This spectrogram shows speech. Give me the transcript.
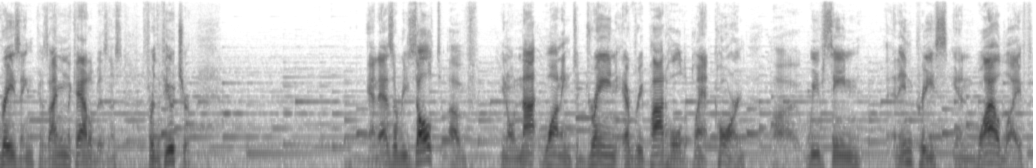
grazing, because I'm in the cattle business, for the future. And as a result of you know, not wanting to drain every pothole to plant corn, uh, we've seen an increase in wildlife,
